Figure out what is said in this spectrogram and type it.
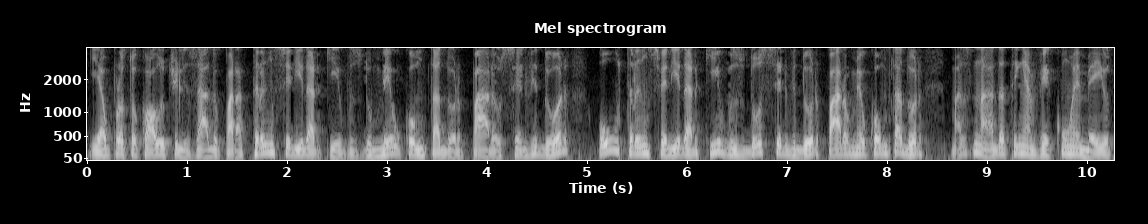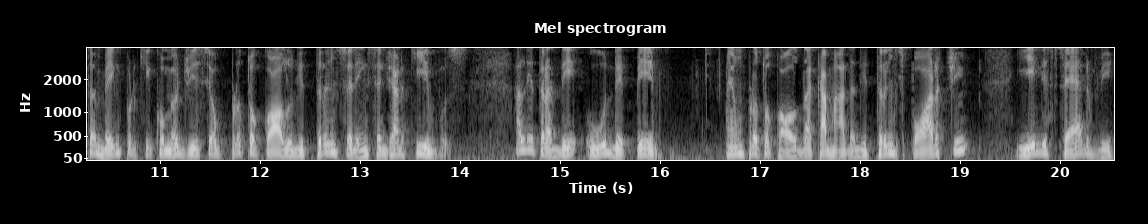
e é o protocolo utilizado para transferir arquivos do meu computador para o servidor ou transferir arquivos do servidor para o meu computador, mas nada tem a ver com e-mail também, porque, como eu disse, é o protocolo de transferência de arquivos. A letra D, o UDP, é um protocolo da camada de transporte e ele serve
